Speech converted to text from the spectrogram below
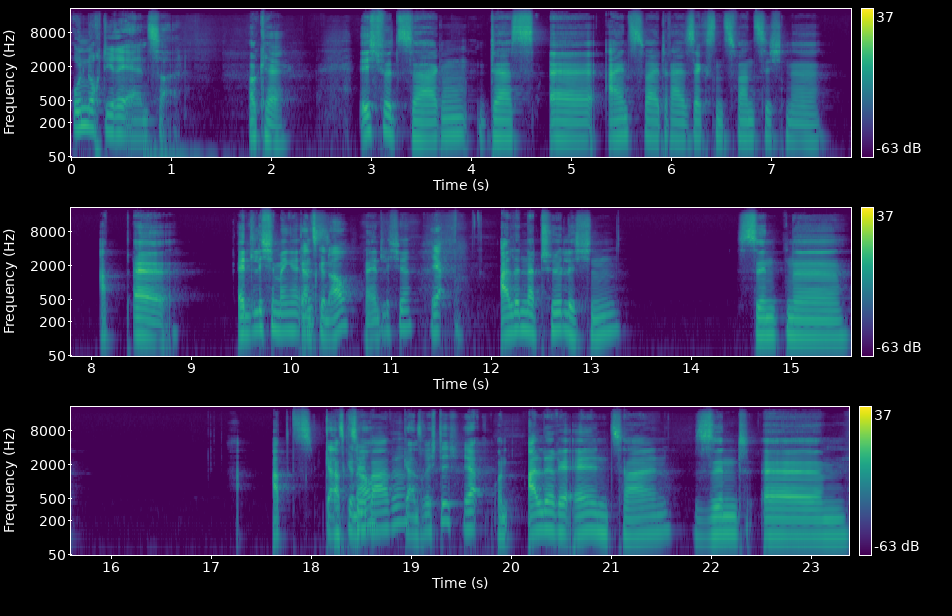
Und noch die reellen Zahlen. Okay. Ich würde sagen, dass äh, 1, 2, 3, 26 eine Ab äh, endliche Menge Ganz ist. genau. Eine endliche. Ja. Alle natürlichen sind eine ab Ganz genau. abzählbare. Ganz richtig. Ja. Und alle reellen Zahlen sind ähm,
